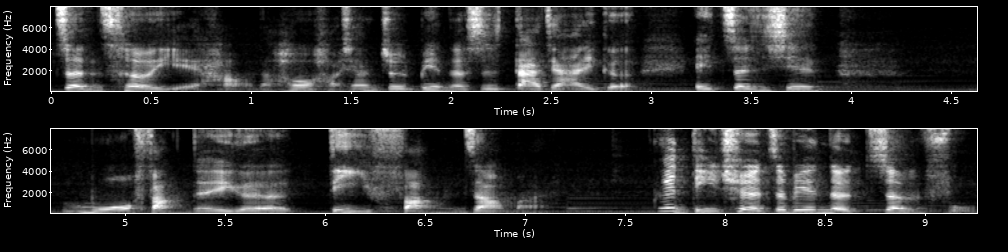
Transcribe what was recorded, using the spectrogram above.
政策也好，然后好像就变得是大家一个哎争先模仿的一个地方，你知道吗？因为的确这边的政府、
